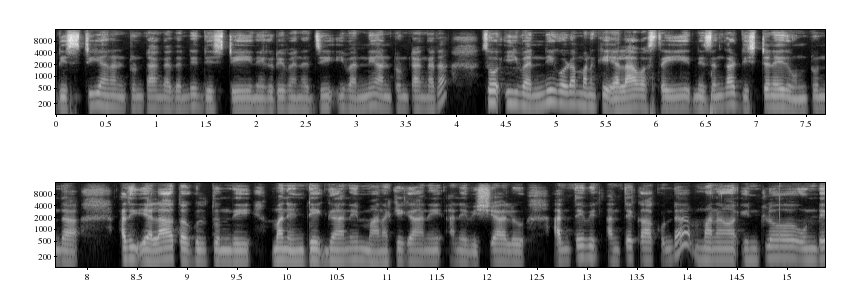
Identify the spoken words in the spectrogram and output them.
దిష్టి అని అంటుంటాం కదండి దిష్టి, నెగిటివ్ ఎనర్జీ ఇవన్నీ అంటుంటాం కదా సో, ఇవన్నీ కూడా మనకి ఎలా వస్తాయి? నిజంగా దిష్టి అనేది ఉంటుందా? అది ఎలా తగులుతుంది? మన ఇంటికి కానీ మనకి కానీ అనే విషయాలు అంతే వి మన ఇంట్లో ఉండే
